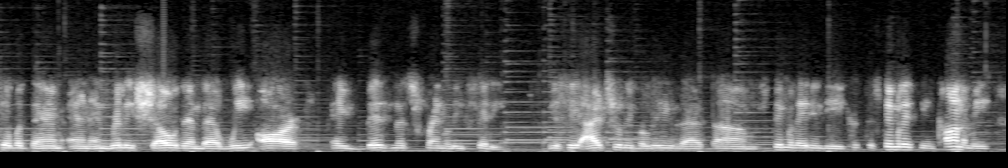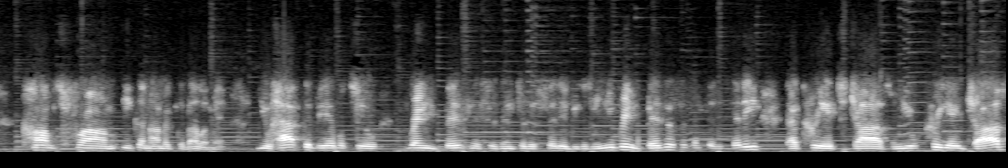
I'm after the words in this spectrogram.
sit with them and, and really show them that we are a business friendly city. You see, I truly believe that um, stimulating the to stimulate the economy comes from economic development. You have to be able to bring businesses into the city because when you bring businesses into the city, that creates jobs. When you create jobs,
